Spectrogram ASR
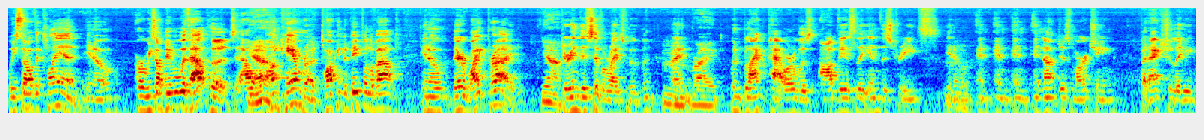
we saw the Klan? You know, or we saw people without hoods out Yeah. on camera talking to people about you know their white pride yeah. during the civil rights movement, Mm, right? right. When Black Power was obviously in the streets, you know, Mhm. and, and, and, and not just marching, but actually,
